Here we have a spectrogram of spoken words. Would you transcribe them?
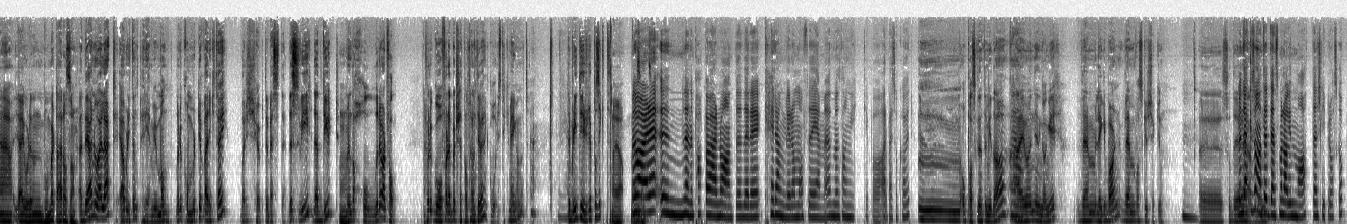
jeg, jeg gjorde en bommert der, altså. Det er noe jeg har lært. Jeg har blitt en premiummann. Når det kommer til verktøy, bare kjøp det beste. Det svir, det er dyrt, Mm. men det holder i hvert fall. For å gå for det budsjettalternativet går i stykker med en gang. vet du. Det blir dyrere på sikt. Ja, det Men er hva er det, eh, denne pappa, er det noe annet dere krangler om ofte hjemme mens han gikk på arbeidsoppgaver? Mm, oppvasken etter middag er jo en gjenganger. Hvem legger barn? Hvem vasker kjøkken? Eh, så det Men det er ikke sånn at den som har laget mat, den slipper å vaske opp?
